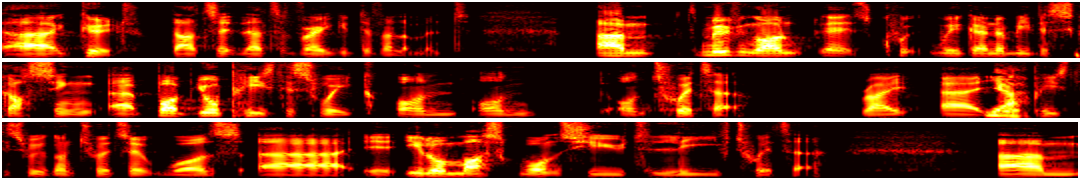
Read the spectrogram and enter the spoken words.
uh good. That's it that's a very good development. Um moving on it's quick, we're going to be discussing uh, Bob your piece this week on on on Twitter right? Uh, yeah. Your piece this week on Twitter was uh, Elon Musk wants you to leave Twitter, um,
